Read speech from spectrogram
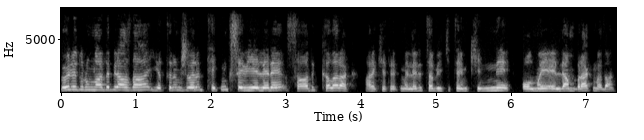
Böyle durumlarda biraz daha yatırımcıların teknik seviyelere sadık kalarak hareket etmeleri tabii ki temkinli olmayı elden bırakmadan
